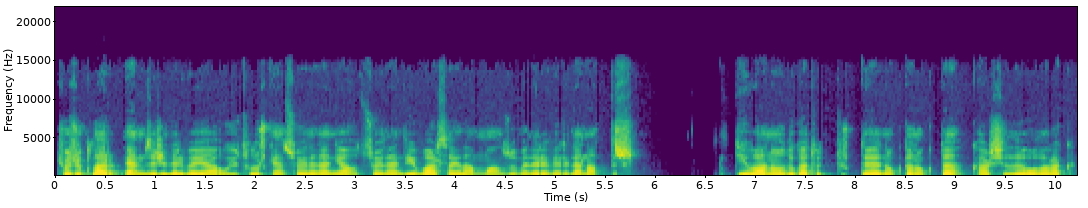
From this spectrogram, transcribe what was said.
Çocuklar emzirilir veya uyutulurken söylenen yahut söylendiği varsayılan manzumelere verilen addır. Divanı Lugatü Türk'te nokta nokta karşılığı olarak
